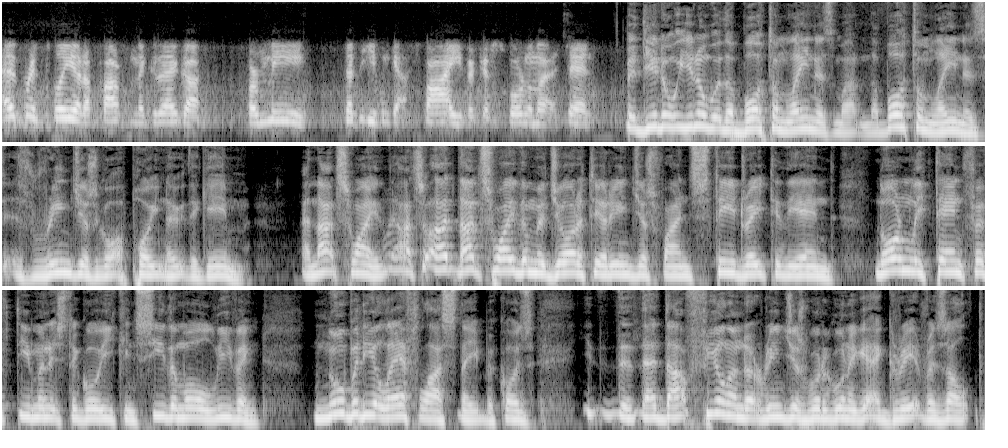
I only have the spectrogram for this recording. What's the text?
every player apart from McGregor, for me, didn't even get a five. I just scored them out of ten. But you know, you know what the bottom line is, Martin? The bottom line is, is Rangers got a point out the game. And that's why that's uh, that's why the majority of Rangers fans stayed right to the end. Normally 10, 15 minutes to go, you can see them all leaving. Nobody left last night because that feeling that Rangers were going to get a great result.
